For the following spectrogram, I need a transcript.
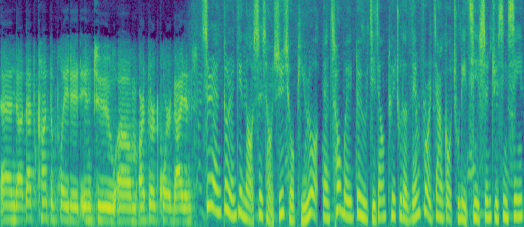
And that's contemplated into our third quarter guidance. 虽然个人电脑市场需求疲弱，但超维对于即将推出的 Zen 4架构处理器深具信心，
